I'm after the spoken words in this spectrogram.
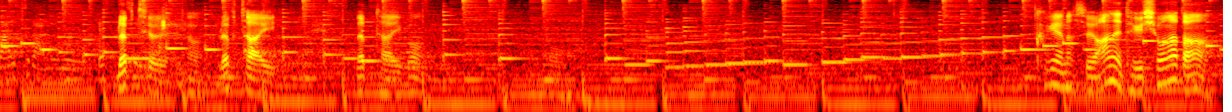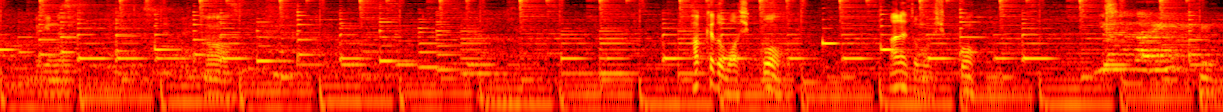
라이트가 아니고 레프트 어, 레프트 아이 레프트 아이고 어. 크게 해놨어요. 안에 되게 시원하다. 여기는 어 밖에도 멋있고 안에도 멋있고 음.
